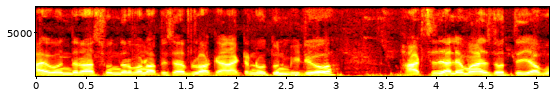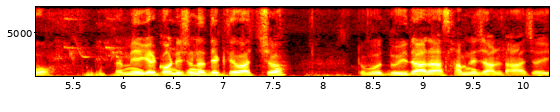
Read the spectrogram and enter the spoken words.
হাই বন্ধুরা, সুন্দরবন অফিসার ব্লকে আর একটা নতুন ভিডিও ফাটসে জালে মাছ ধরতে যাব। তা মেঘের কন্ডিশনার দেখতে পাচ্ছ? তবু দুই দাদা, সামনে জালটা আছে ওই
